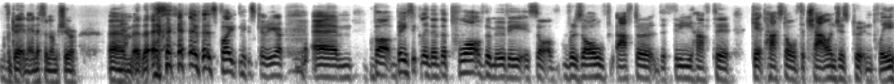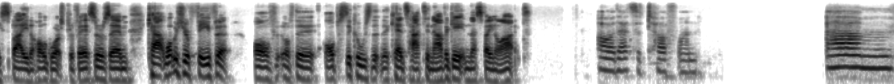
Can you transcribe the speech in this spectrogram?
regretting anything. I'm sure. Um, at, the, at this point in his career, um, but basically the, the plot of the movie is sort of resolved after the three have to get past all of the challenges put in place by the Hogwarts professors. Um, Kat, what was your favourite of of the obstacles that the kids had to navigate in this final act? oh that's a tough one um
